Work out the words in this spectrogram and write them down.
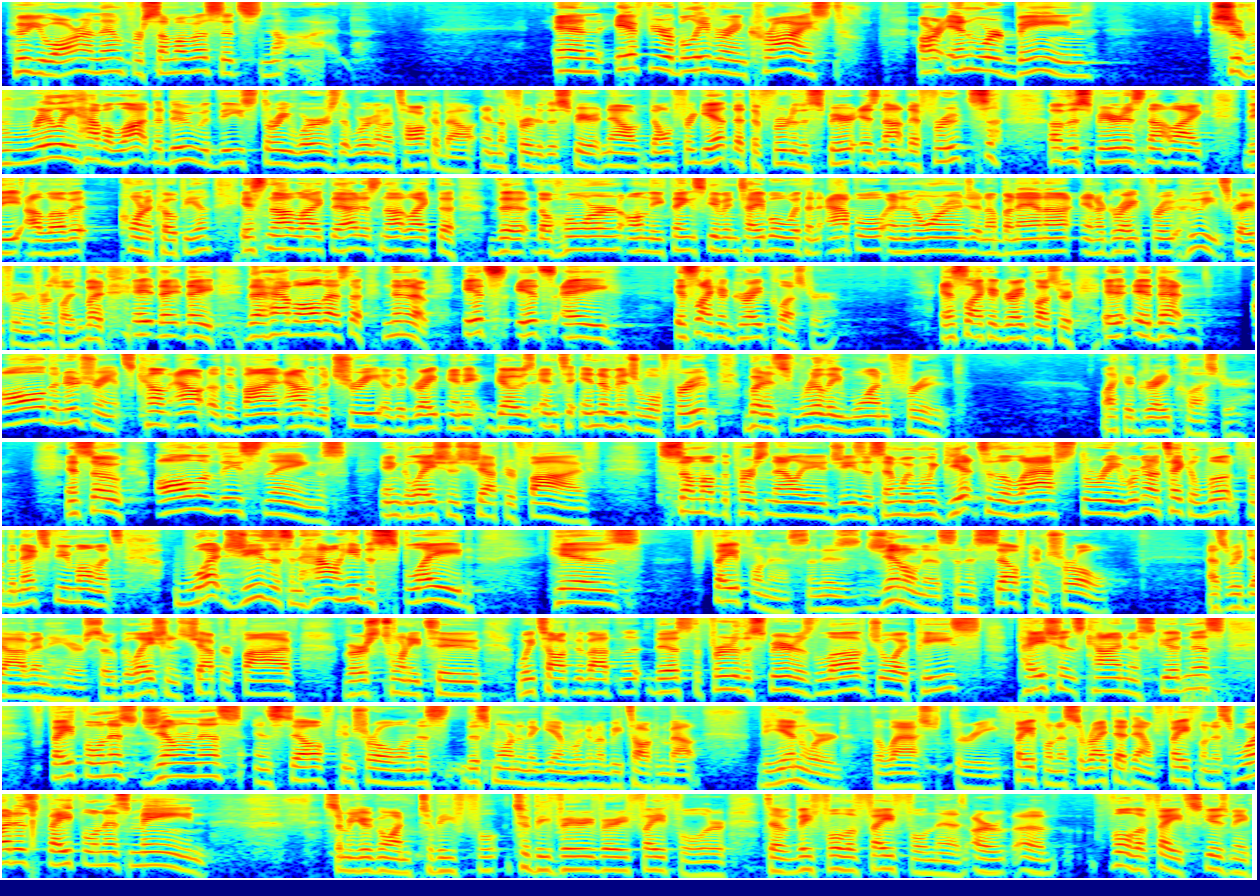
who you are. And then for some of us, it's not. And if you're a believer in Christ, our inward being should really have a lot to do with these three words that we're going to talk about in the fruit of the Spirit. Now, don't forget that the fruit of the Spirit is not the fruits of the Spirit. It's not like the, I love it, cornucopia. It's not like that. It's not like the, the, the horn on the Thanksgiving table with an apple and an orange and a banana and a grapefruit. Who eats grapefruit in the first place? But it, they, they, they have all that stuff. No, no, no. It's, it's, a, it's like a grape cluster. It's like a grape cluster. It, it, that all the nutrients come out of the vine, out of the tree of the grape, and it goes into individual fruit, but it's really one fruit, like a grape cluster. And so, all of these things in Galatians chapter 5 sum up the personality of Jesus. And when we get to the last three, we're going to take a look for the next few moments what Jesus and how he displayed his faithfulness and his gentleness and his self control as we dive in here. So, Galatians chapter 5, verse 22, we talked about this. The fruit of the Spirit is love, joy, peace, patience, kindness, goodness, faithfulness, gentleness, and self control. And this, this morning, again, we're going to be talking about the inward, the last three. Faithfulness. So, write that down. Faithfulness. What does faithfulness mean? Some of you are going to be full, to be very, very faithful, or to be full of faithfulness, or uh, full of faith. Excuse me.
